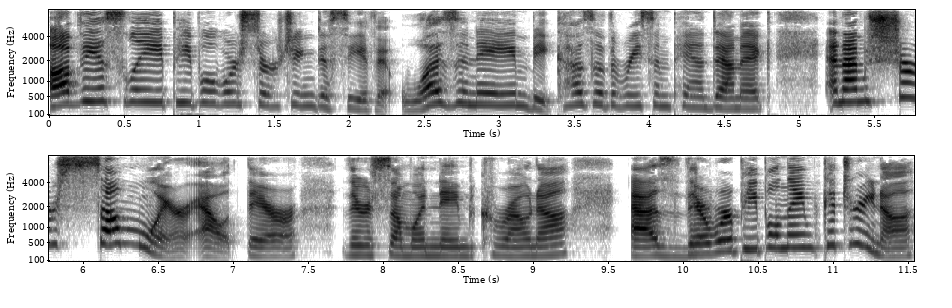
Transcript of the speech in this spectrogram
Obviously, people were searching to see if it was a name because of the recent pandemic, and I'm sure somewhere out there there's someone named Corona, as there were people named Katrina.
